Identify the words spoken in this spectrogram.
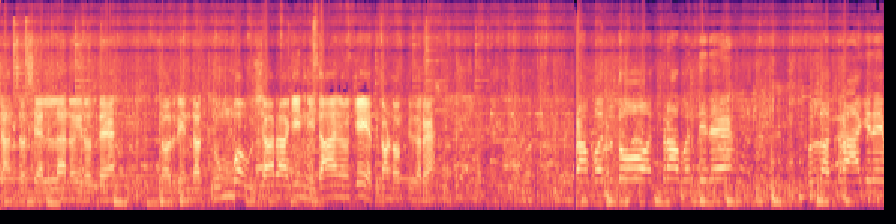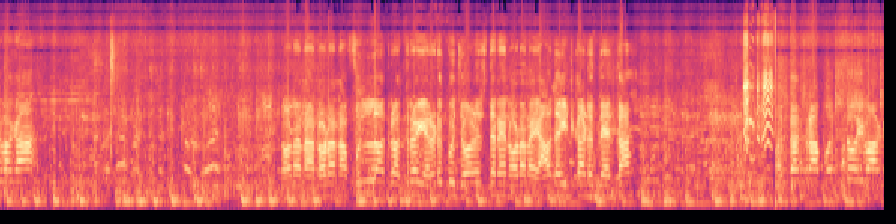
ಚಾನ್ಸಸ್ ಎಲ್ಲನೂ ಇರುತ್ತೆ. ಸೊ ಅದರಿಂದ ತುಂಬ ಹುಷಾರಾಗಿ ನಿಧಾನಕ್ಕೆ ಎತ್ಕೊಂಡು ಹೋಗ್ತಿದ್ದಾರೆ. ಹತ್ರ ಬಂತು ಹತ್ರ ಬಂದಿದೆ. ಫುಲ್ ಹತ್ರ ಆಗಿದೆ ಇವಾಗ. ನೋಡೋಣ ನೋಡೋಣ. ಫುಲ್ ಅದ್ರ ಹತ್ರ ಎರಡಕ್ಕೂ ಜೋಡಿಸ್ತಾರೆ ನೋಡೋಣ ಯಾವ್ದು ಹೈಟ್ ಕಾಣುತ್ತೆ ಅಂತ. ಹತ್ರ ಬಂತು ಇವಾಗ.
